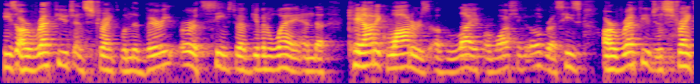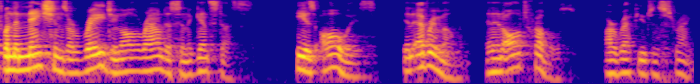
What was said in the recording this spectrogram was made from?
He's our refuge and strength when the very earth seems to have given way and the chaotic waters of life are washing over us. He's our refuge and strength when the nations are raging all around us and against us. He is always, in every moment, and in all troubles, our refuge and strength.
